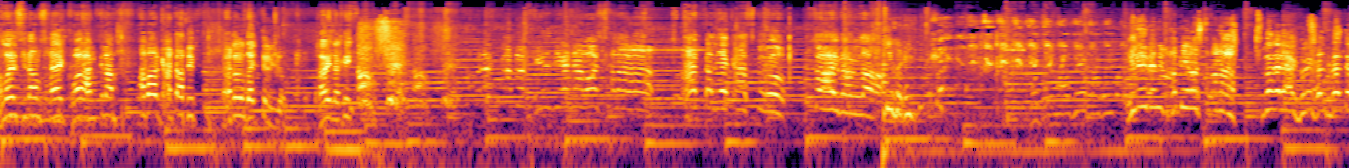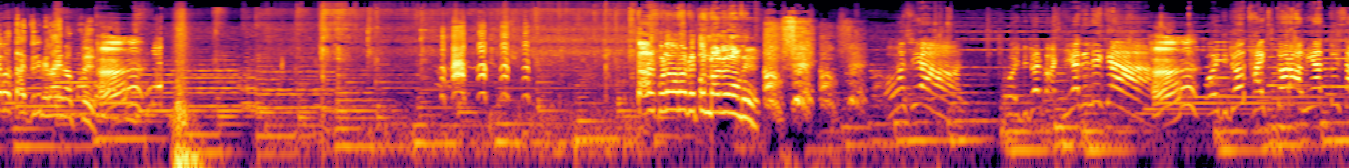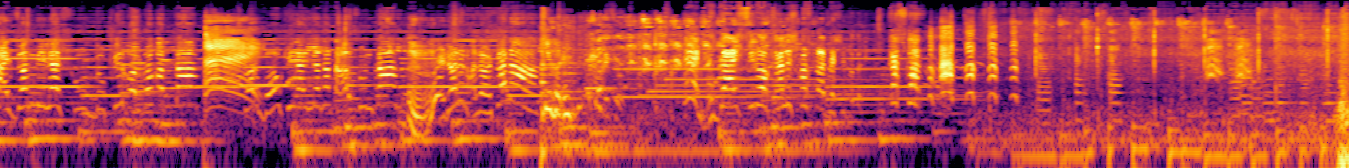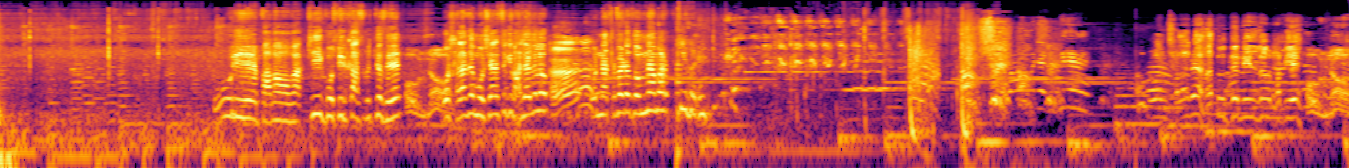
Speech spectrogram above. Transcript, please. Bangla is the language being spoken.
ভালোই ছিলাম সাহেব খোয়া ভাঙছিলাম আবার ঘাটা দিন ঘাটানোর দায়িত্ব নিল। ভাই নাকি? হাত তালিয়ে কাজ করো। জয় বাংলা। হিলি বেলি? ভাবিয়ে আসতে পারা তোমাদের এক ধরে ফেলতে ফেলতে আমার তার ধরে মেলায় নামছে তারপরে আমার বেতন বাড়বে না রে। ওই দুটোর পাঠিয়ে দিলি কে ওই দুটো থাকতো আর আমি আর তুই চারজন মিলে সুখ দুঃখের গল্প করতাম। তোর বউ কি রান্না তাও শুনতাম। এটা হলে ভালো হতো না। ঢুকাই চিরকালই সস্তা বেশি কাজ কর। ওরে বাবা বাবা কি গতির কাজ করতেছে? ও শালা যে মশার কি ভালো গেল? ওর বেটা দম না আমার। ভগবান শালারে হাত উদ্দে নীল দাও ভাবিয়ে। ও নো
